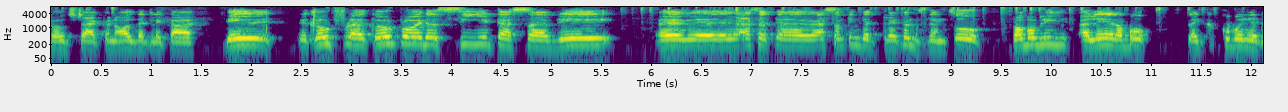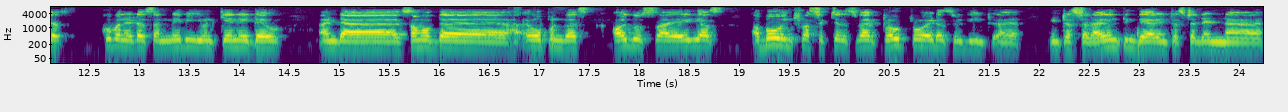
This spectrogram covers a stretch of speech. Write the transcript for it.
CloudStack, and all that. Like they, the cloud cloud providers see it as a way, as a as something that threatens them. So probably a layer above, like Kubernetes, Kubernetes, and maybe even Knative, and uh, some of the open OpenWhisk, all those uh, areas above infrastructures where cloud providers will be uh, interested. I don't think they are interested in uh,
